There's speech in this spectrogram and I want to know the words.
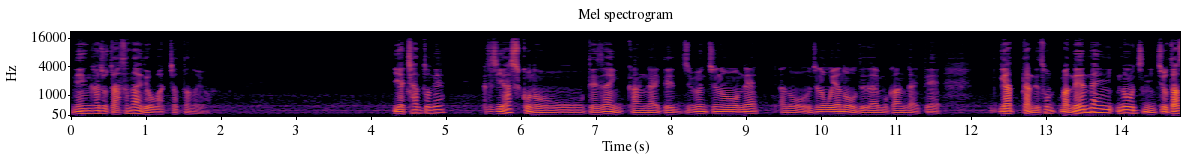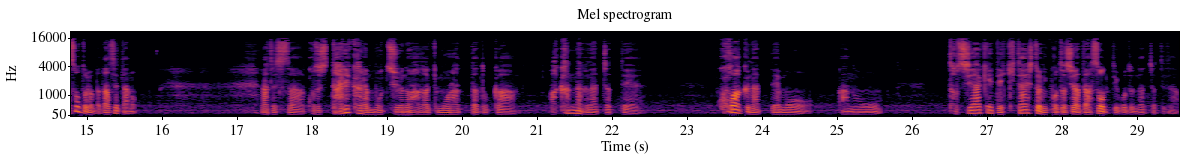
年賀状出さないで終わっちゃったのよ。いやちゃんとね私ヤシコのデザイン考えて自分ちのねあのうちの親のデザインも考えてやったんでそ、まあ、年内のうちに一応出そうと思えば出せたの。私さ今年誰から喪中のハガキもらったとか分かんなくなっちゃって怖くなってもうあの年明けて来た人に今年は出そうっていうことになっちゃってさ。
